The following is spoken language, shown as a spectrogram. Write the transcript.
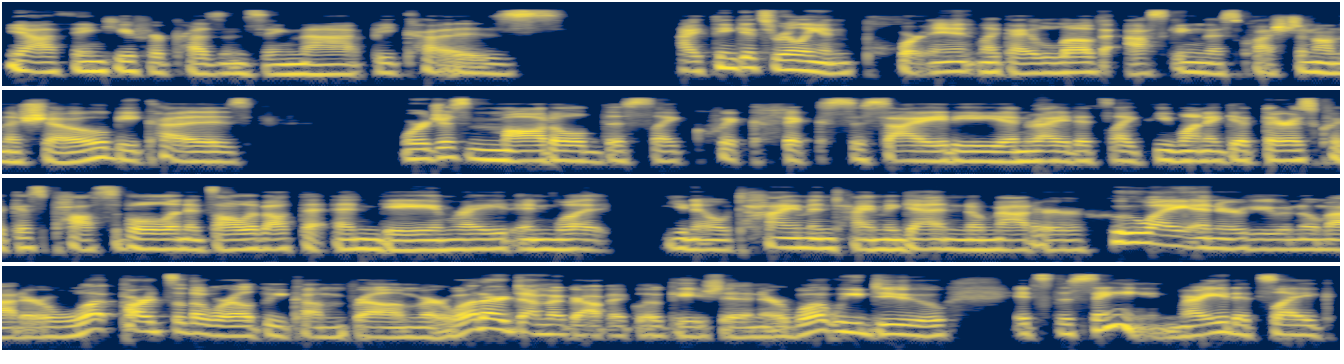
Yeah. Thank you for presencing that because I think it's really important. Like, I love asking this question on the show because we're just modeled this like quick fix society. And right, it's like you want to get there as quick as possible. And it's all about the end game, right? And what, you know, time and time again, no matter who I interview, no matter what parts of the world we come from or what our demographic location or what we do, it's the same, right? It's like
